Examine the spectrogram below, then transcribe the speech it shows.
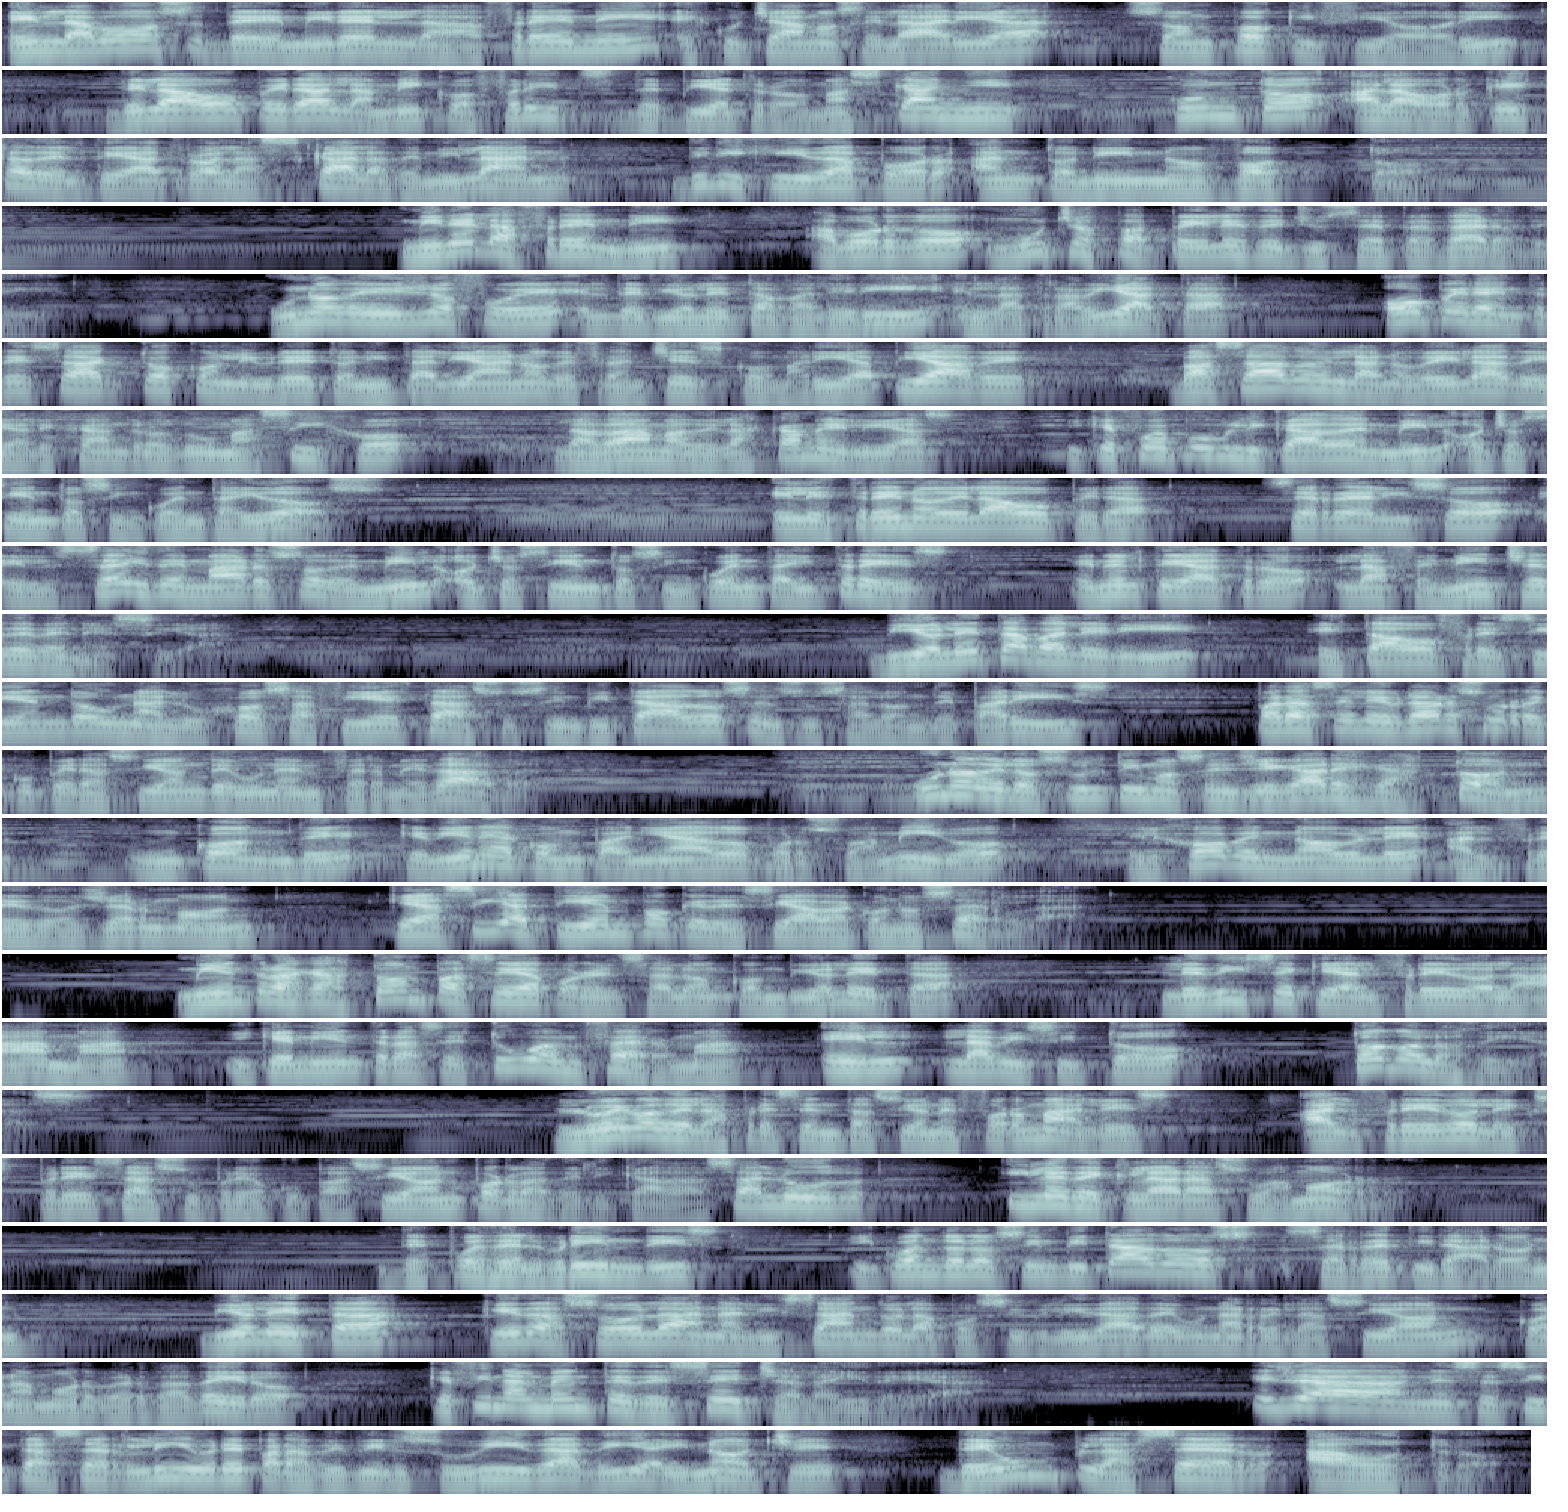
En la voz de Mirella Freni escuchamos el aria Son pochi fiori de la ópera L'Amico Fritz de Pietro Mascagni junto a la orquesta del Teatro a la Scala de Milán dirigida por Antonino Votto. Mirella Freni abordó muchos papeles de Giuseppe Verdi. Uno de ellos fue el de Violetta Valéry en La Traviata, ópera en tres actos con libreto en italiano de Francesco Maria Piave, basado en la novela de Alejandro Dumas Hijo, La Dama de las Camelias, y que fue publicada en 1852. El estreno de la ópera se realizó el 6 de marzo de 1853 en el Teatro La Fenice de Venecia. Violeta Valéry está ofreciendo una lujosa fiesta a sus invitados en su salón de París para celebrar su recuperación de una enfermedad uno de los últimos en llegar es Gastón, un conde que viene acompañado por su amigo, el joven noble Alfredo Germont, que hacía tiempo que deseaba conocerla. Mientras Gastón pasea por el salón con Violeta, le dice que Alfredo la ama y que mientras estuvo enferma, él la visitó todos los días. Luego de las presentaciones formales, Alfredo le expresa su preocupación por la delicada salud y le declara su amor. Después del brindis, y cuando los invitados se retiraron, Violeta queda sola analizando la posibilidad de una relación con amor verdadero, que finalmente desecha la idea. Ella necesita ser libre para vivir su vida día y noche de un placer a otro.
